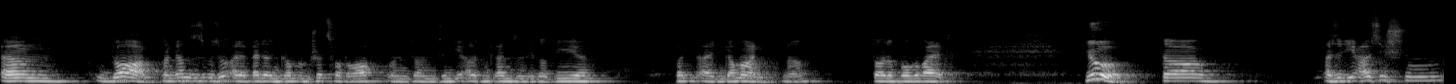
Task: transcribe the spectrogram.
Ähm, ja, dann werden sie sowieso alle betteln kommen im Schutzvertrag und dann sind die Außengrenzen wieder die von den alten Germanen. Ne? Teutoburger Wald. Jo, da, also die Aussichten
